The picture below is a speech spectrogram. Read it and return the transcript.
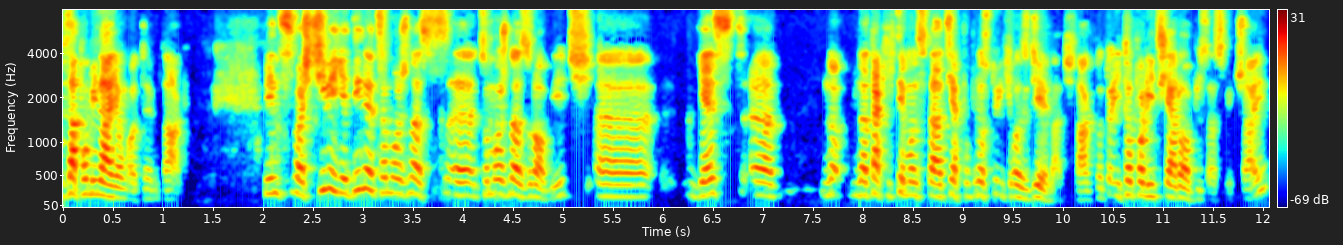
zapominają o tym, tak. Więc właściwie jedyne, co można, co można zrobić, jest no, na takich demonstracjach po prostu ich rozdzielać. Tak? To, I to policja robi zazwyczaj.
